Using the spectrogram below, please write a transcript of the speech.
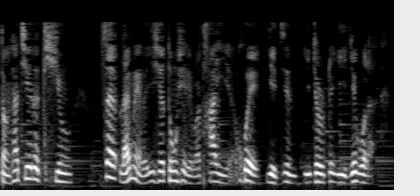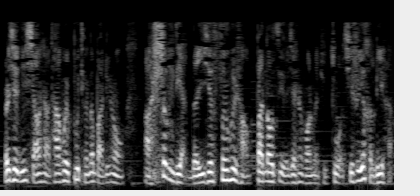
等一下接着听。在莱美的一些东西里边，他也会引进，也就是这引进过来。而且你想想，他会不停的把这种啊盛典的一些分会场搬到自己的健身房里面去做，其实也很厉害啊。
